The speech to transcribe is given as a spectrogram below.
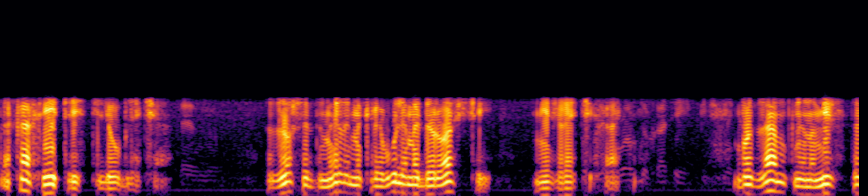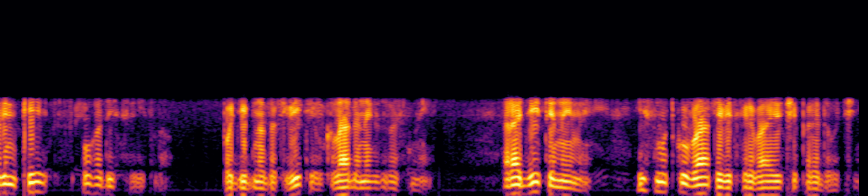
Така хитрість любляча. Зошит з милими кривулями дорожчий, ніж речі хатні, бо замкнено між сторінки спогади світло, подібно до квітів, вкладених з весни, радіти ними і смуткувати, відкриваючи перед очі.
